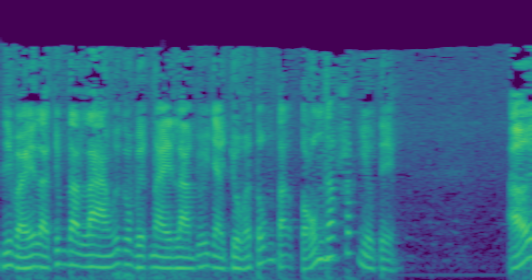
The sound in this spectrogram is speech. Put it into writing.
Như vậy là chúng ta làm cái công việc này làm cho nhà chùa phải tốn tổn thất rất nhiều tiền ở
